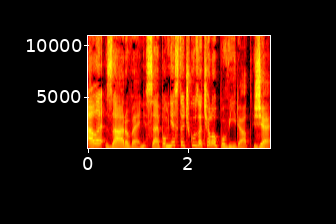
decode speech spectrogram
ale zároveň se po městečku začalo povídat, že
